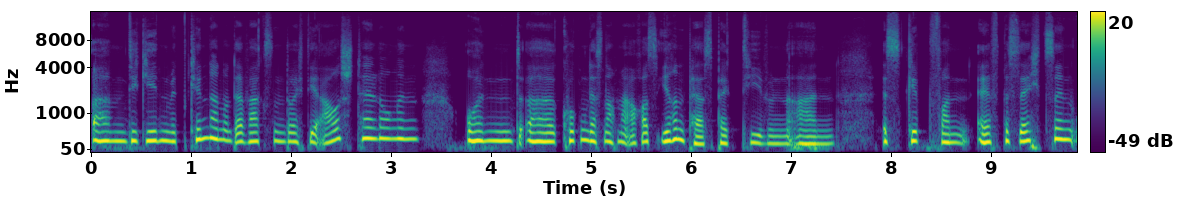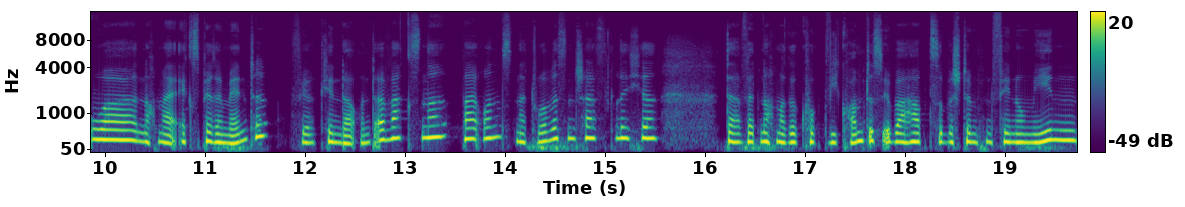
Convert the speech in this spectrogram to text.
Ähm, die gehen mit Kindern und Erwachsenen durch die Ausstellungen und äh, gucken das nochmal auch aus ihren Perspektiven an. Es gibt von 11 bis 16 Uhr nochmal Experimente für Kinder und Erwachsene bei uns, naturwissenschaftliche. Da wird nochmal geguckt, wie kommt es überhaupt zu bestimmten Phänomenen?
